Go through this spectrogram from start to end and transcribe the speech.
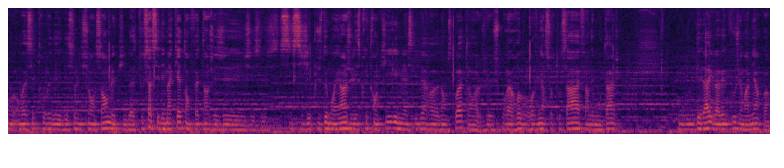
on, va essayer de trouver des, solutions ensemble. Et puis bah, tout ça, c'est des maquettes en fait. Hein. si, j'ai plus de moyens, j'ai l'esprit tranquille, il me laisse l'hiver euh, dans le squat, je, pourrais revenir sur tout ça et faire des montages ou des lives avec vous, j'aimerais bien quoi.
